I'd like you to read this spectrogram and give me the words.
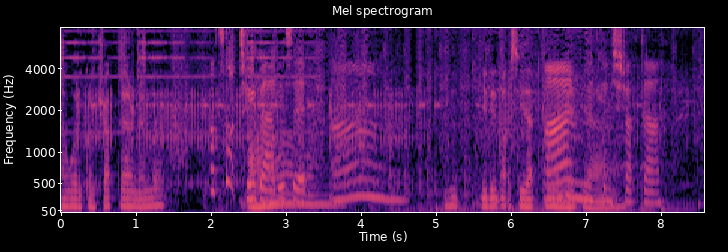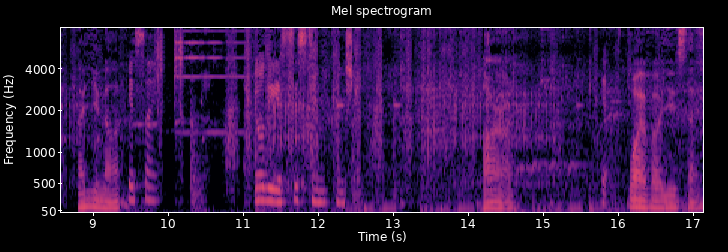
I was a contractor, remember? That's not too bad, is it? Ah, You did, you did not see that coming, I'm did the constructor. No, you're not. Yes, I. You're the assistant constructor. Alright. Yeah. Whatever you say.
